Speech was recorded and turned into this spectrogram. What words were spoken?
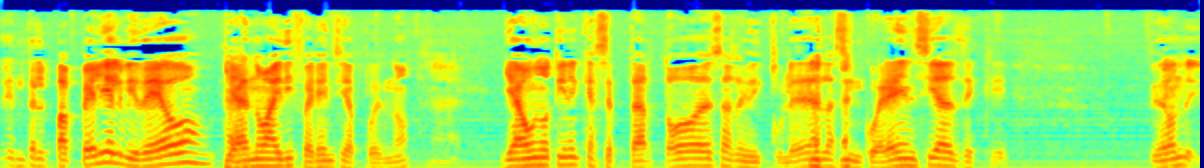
entre el papel y el video ya no hay diferencia pues no ya uno tiene que aceptar todas esas ridiculeces, las incoherencias de que de dónde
